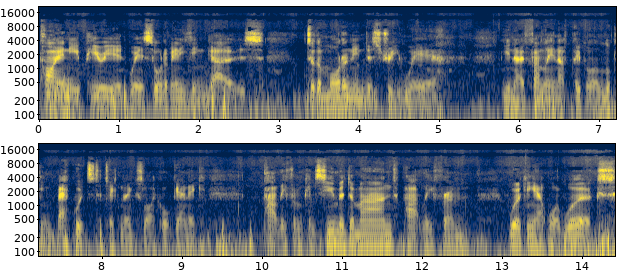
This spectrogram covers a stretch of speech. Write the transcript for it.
pioneer period where sort of anything goes, to the modern industry where you know, funnily enough, people are looking backwards to techniques like organic, partly from consumer demand, partly from working out what works,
